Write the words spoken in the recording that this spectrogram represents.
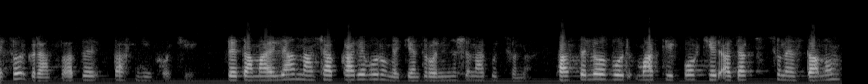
Այսօր գրանցված է 15 հոգի։ Սետամայելյանն անչափ կարևորում է կենտրոնի նշանակությունը։ Փաստելով, որ մարդիկ ովքեր աջակցություն են ստանում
